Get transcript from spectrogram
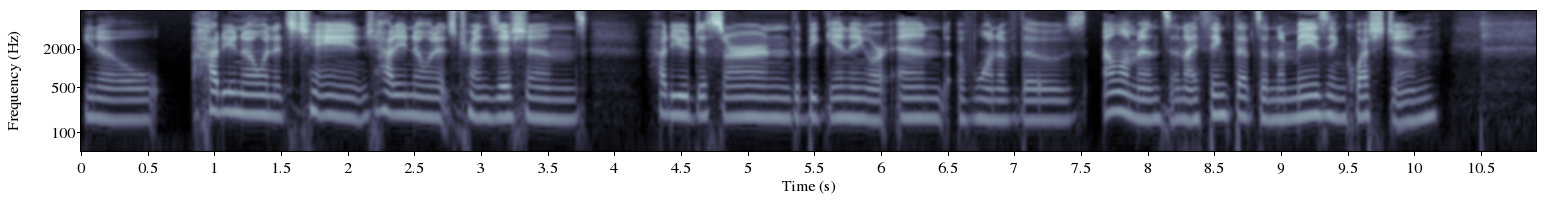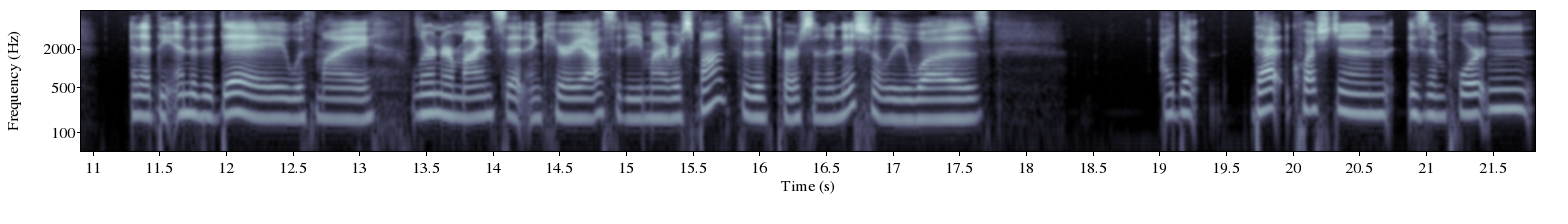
you know, how do you know when it's change? How do you know when it's transitions? How do you discern the beginning or end of one of those elements? And I think that's an amazing question. And at the end of the day, with my learner mindset and curiosity, my response to this person initially was I don't, that question is important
